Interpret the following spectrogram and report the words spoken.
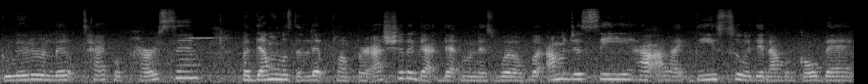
glitter lip type of person, but that one was the lip plumper. I should have got that one as well, but I'm gonna just see how I like these two and then I will go back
